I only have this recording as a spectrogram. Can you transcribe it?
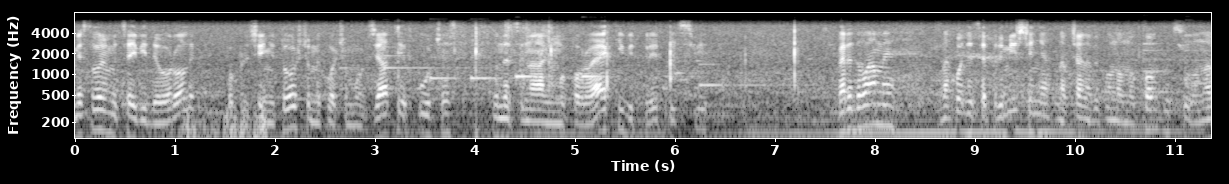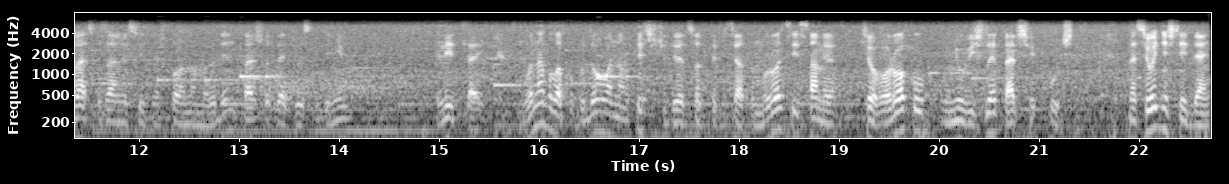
Ми створюємо цей відеоролик по причині того, що ми хочемо взяти участь у національному проєкті Відкритий світ. Перед вами знаходиться приміщення навчально-виховного комплексу Лановецька загальноосвітня школа номер 1 першого-третього ступенів ліцей. Вона була побудована у 1950 році, і саме цього року в нього війшли перші учні. На сьогоднішній день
